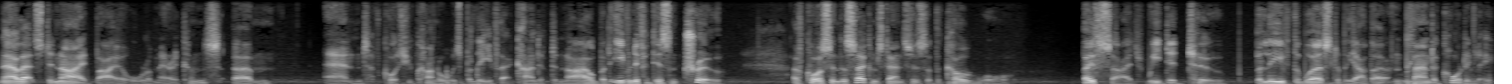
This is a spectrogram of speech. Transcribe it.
Now, that's denied by all Americans, um, and of course, you can't always believe that kind of denial, but even if it isn't true, of course, in the circumstances of the Cold War, both sides, we did too, believed the worst of the other and mm. planned accordingly.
